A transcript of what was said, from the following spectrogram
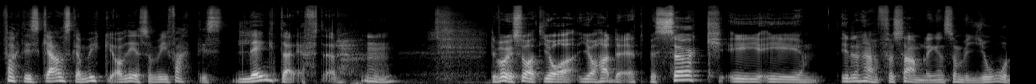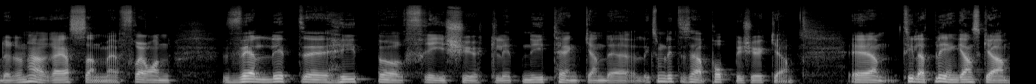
faktiskt ganska mycket av det som vi faktiskt längtar efter. Mm. Det var ju så att jag, jag hade ett besök i, i, i den här församlingen som vi gjorde den här resan med från väldigt eh, hyperfrikyrkligt, nytänkande, liksom lite så här poppig kyrka eh, till att bli en ganska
